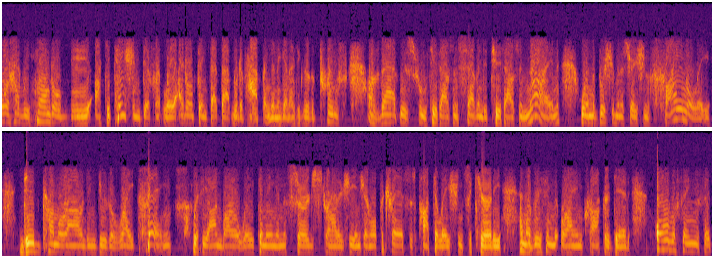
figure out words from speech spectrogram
or had we handled the occupation differently, I don't think that that would have happened. And again, I think that the proof of that was from 2007 to 2009 when the Bush administration finally did come around and do the right thing with the Anbar awakening and the surge strategy and General Petraeus' population security and everything that Ryan Crocker did. All the things that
